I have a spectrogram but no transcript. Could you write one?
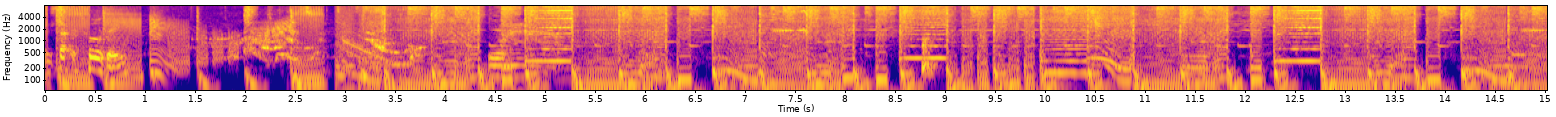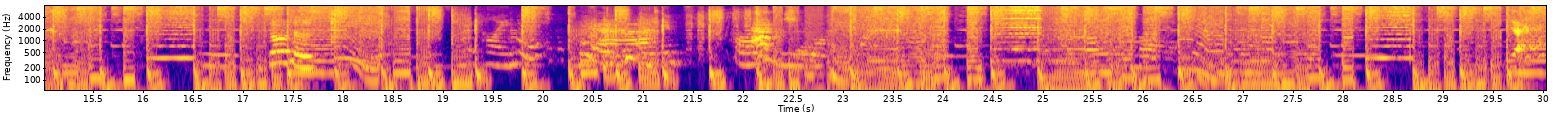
Is that recording? Yeah. Daughters. Thank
